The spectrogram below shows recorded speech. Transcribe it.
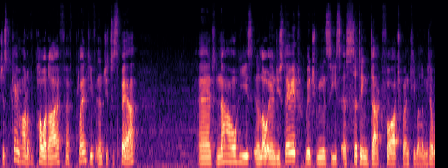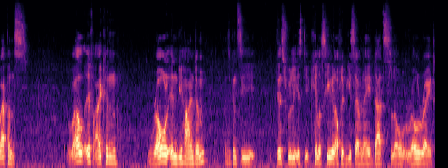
just came out of a power dive, have plenty of energy to spare. And now he's in a low energy state, which means he's a sitting duck for our 20mm weapons. Well, if I can roll in behind him, as you can see, this really is the Achilles heel of the B7A, that slow roll rate.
